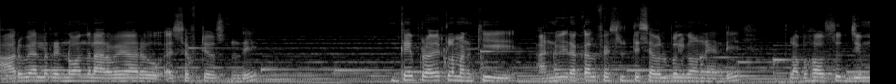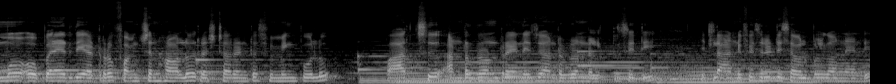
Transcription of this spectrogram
ఆరు వేల రెండు వందల అరవై ఆరు ఎస్ఎఫ్టీ వస్తుంది. ఇంకా ఈ ప్రాజెక్ట్లో మనకి అన్ని రకాల ఫెసిలిటీస్ అవైలబుల్గా ఉన్నాయండి. Club house gym open air theatre function hall restaurant swimming pool parks under ground drainage under ground electricity ఇట్లా అన్ని ఫెసిలిటీస్ అవైలబుల్గా ఉన్నాయండి.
